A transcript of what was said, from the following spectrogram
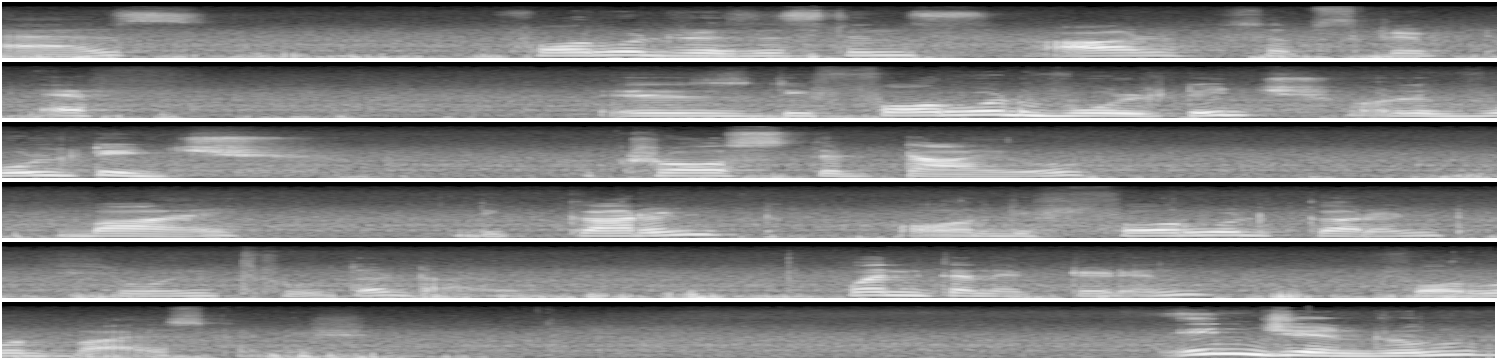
as forward resistance R subscript F is the forward voltage or the voltage across the diode by the current or the forward current flowing through the diode when connected in forward bias condition. In general,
